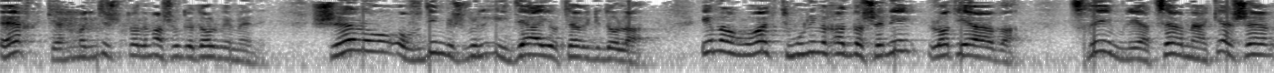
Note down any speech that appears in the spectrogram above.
איך? כי אני מקדיש אותו למשהו גדול ממני. שנינו עובדים בשביל אידאה יותר גדולה. אם אנחנו רק טמונים אחד בשני, לא תהיה אהבה. צריכים לייצר מהקשר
